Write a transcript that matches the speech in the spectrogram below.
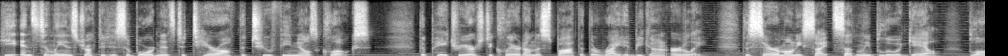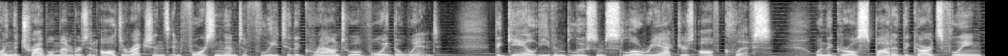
He instantly instructed his subordinates to tear off the two females' cloaks. The patriarchs declared on the spot that the rite had begun early. The ceremony site suddenly blew a gale, blowing the tribal members in all directions and forcing them to flee to the ground to avoid the wind. The gale even blew some slow reactors off cliffs. When the girl spotted the guards fleeing,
